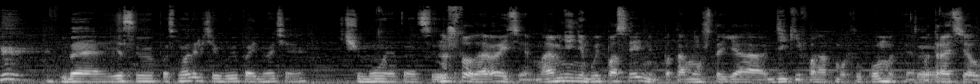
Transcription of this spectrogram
Да, если вы посмотрите, вы поймете, к чему это отсылка. Ну что, давайте. Мое мнение будет последним, потому что я дикий фанат Mortal Kombat. Я потратил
